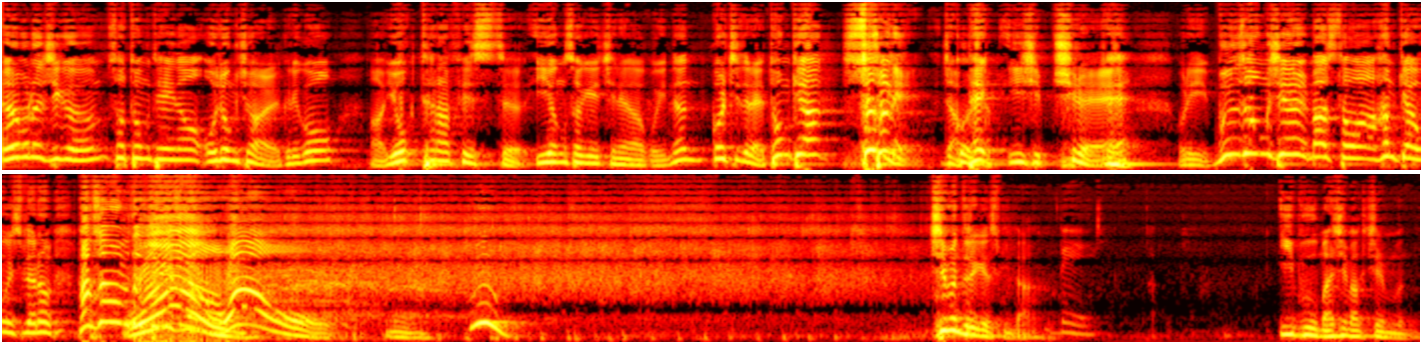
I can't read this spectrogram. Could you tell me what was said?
여러분은 지금 소통 테이너 오종철 그리고 어, 욕 테라피스트 이영석이 진행하고 있는 꼴찌들의 통쾌한 승리. 자, 127회 우리 문성실 마스터와 함께하고 있습니다. 여러분 박수 한번 부탁드리겠습니다. 와우. 와우. 후. 질문 드리겠습니다. 네. 2부 마지막 질문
